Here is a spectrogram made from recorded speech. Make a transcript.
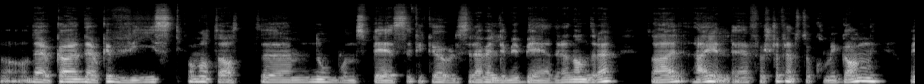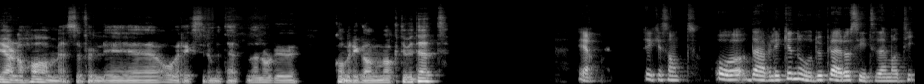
Og det, er ikke, det, er jo ikke, vist på en måte at uh, noen spesifikke øvelser er veldig mye bedre enn andre. Så her, her, gjelder det først og fremst å komme i gang, og gjerne ha med selvfølgelig eh, overekstremitetene når du kommer i gang med aktivitet. Ja, ikke sant. Og det er vel ikke noe du pleier å si til dem at de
